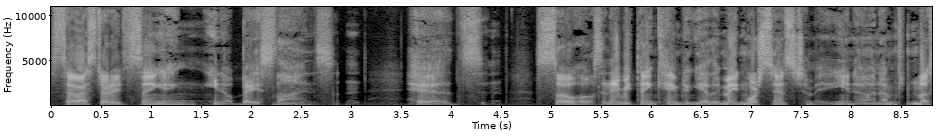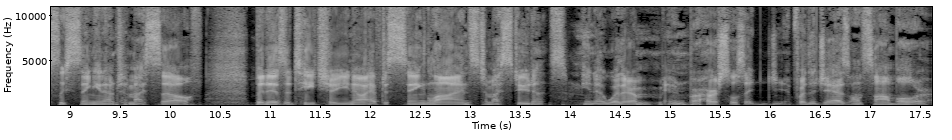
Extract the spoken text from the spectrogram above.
So I started singing, you know, bass lines, and heads, and solos, and everything came together. It made more sense to me, you know, and I'm mostly singing them to myself. But as a teacher, you know, I have to sing lines to my students, you know, whether I'm in rehearsals at, for the jazz ensemble or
